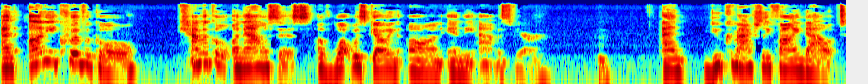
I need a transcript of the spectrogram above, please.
an unequivocal chemical analysis of what was going on in the atmosphere. Hmm. And you can actually find out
